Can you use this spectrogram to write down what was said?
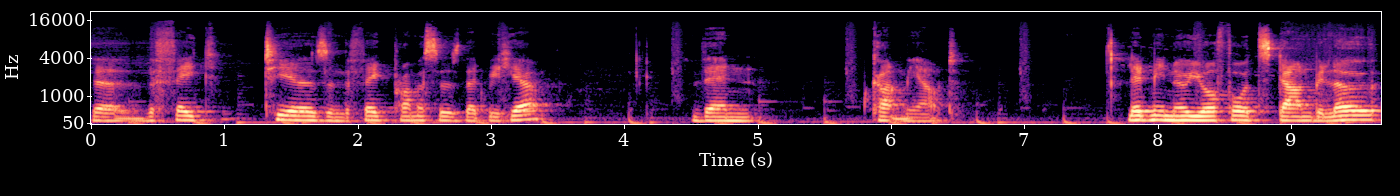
the, the fake tears and the fake promises that we hear, then count me out. Let me know your thoughts down below.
